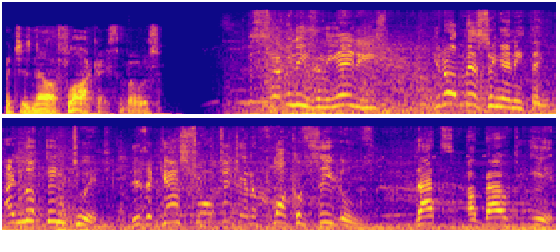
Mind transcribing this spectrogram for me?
which is now a flock, I suppose. The 70s and the 80s, you're not missing anything. I looked into it. There's a gas shortage and a flock of seagulls. That's about it.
